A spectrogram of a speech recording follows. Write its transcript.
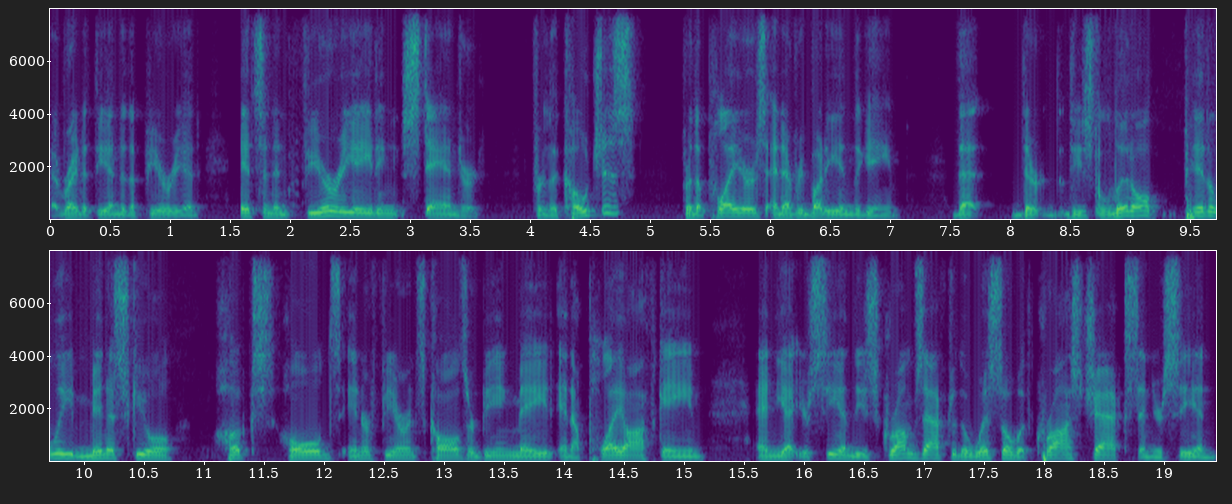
uh, right at the end of the period, it's an infuriating standard for the coaches, for the players, and everybody in the game that there these little piddly, minuscule hooks, holds, interference calls are being made in a playoff game. And yet you're seeing these scrums after the whistle with cross checks, and you're seeing,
